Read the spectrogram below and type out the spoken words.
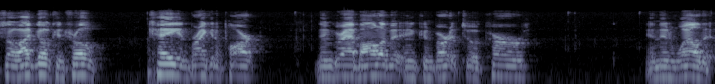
So I'd go control K and break it apart, then grab all of it and convert it to a curve, and then weld it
